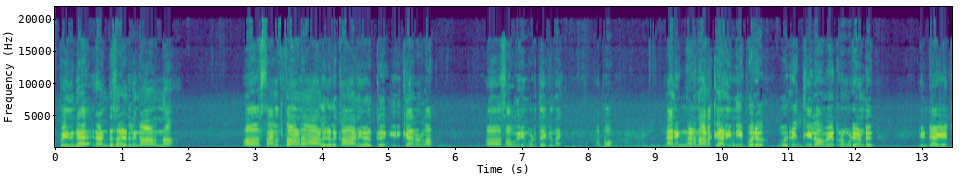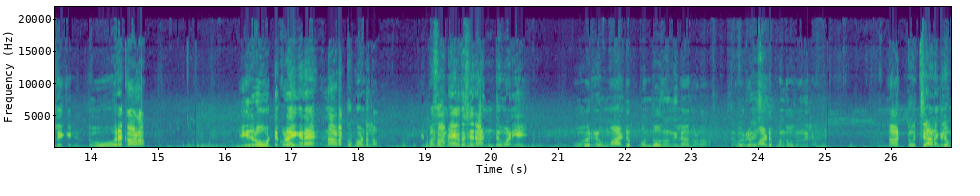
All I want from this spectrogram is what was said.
അപ്പോൾ ഇതിന്റെ രണ്ട് സൈഡിലും കാണുന്ന ആ സ്ഥലത്താണ് ആളുകൾ കാണികൾക്ക് ഇരിക്കാനുള്ള സൗകര്യം കൊടുത്തേക്കുന്നത് അപ്പോൾ ഞാനിങ്ങനെ നടക്കുകയാണ്. ഇനിയിപ്പോൾ ഒരു ഒരു കിലോമീറ്ററും കൂടി ഉണ്ട് ഇന്ത്യ ഗേറ്റിലേക്ക് ദൂരെ കാണാം. ഈ റോട്ടിൽ കൂടെ ഇങ്ങനെ നടക്കുമ്പോൾ ഉണ്ടല്ലോ. ഇപ്പൊ സമയം ഏകദേശം രണ്ട് മണിയായി. ഒരു മടുപ്പും തോന്നുന്നില്ല എന്നുള്ളതാണ്. ഒരു മടുപ്പും തോന്നുന്നില്ല. നട്ടുച്ചാണെങ്കിലും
